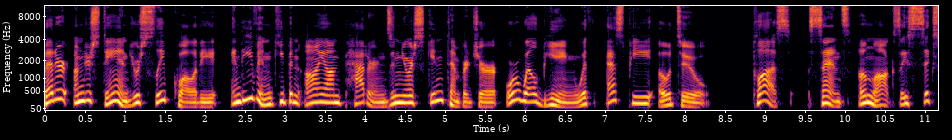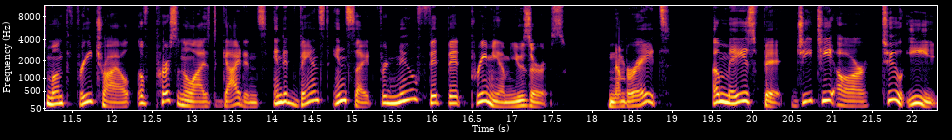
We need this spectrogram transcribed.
better understand your sleep quality, and even keep an eye on patterns in your skin temperature or well-being with SpO2. Plus, Sense unlocks a six-month free trial of personalized guidance and advanced insight for new Fitbit Premium users. Number 8. Amazfit GTR 2E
